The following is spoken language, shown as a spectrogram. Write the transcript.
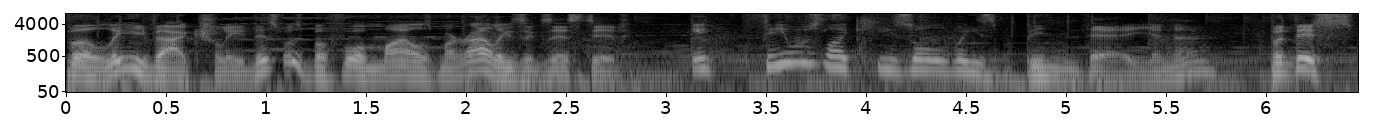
believe, actually, this was before Miles Morales existed? It feels like he's always been there, you know? But this,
